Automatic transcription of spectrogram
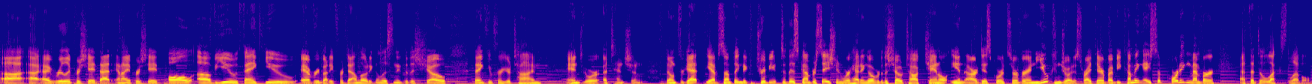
Uh, I, I really appreciate that. And I appreciate all of you. Thank you, everybody, for downloading and listening to the show. Thank you for your time and your attention. Don't forget, if you have something to contribute to this conversation. We're heading over to the Show Talk channel in our Discord server, and you can join us right there by becoming a supporting member at the deluxe level.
